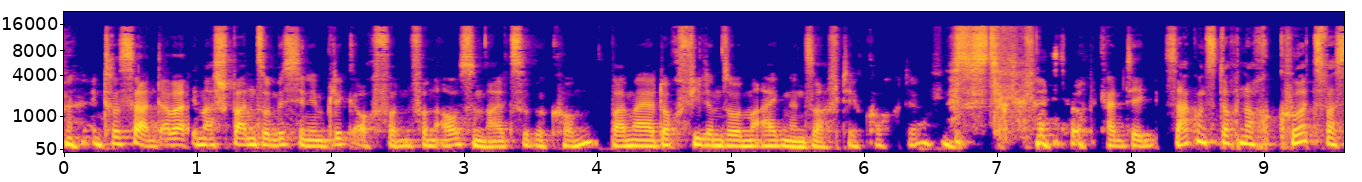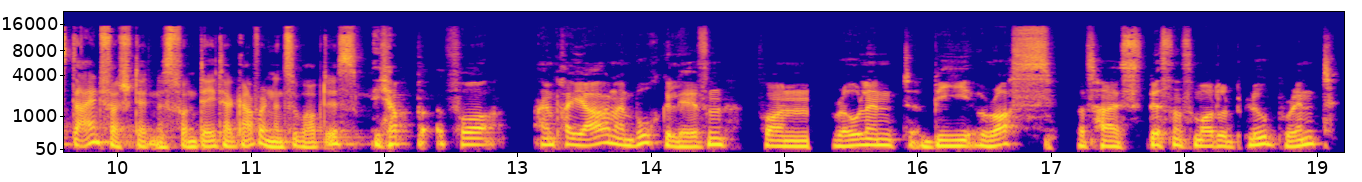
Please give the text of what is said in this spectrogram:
Interessant, aber immer spannend, so ein bisschen den Blick auch von, von außen mal zu bekommen, weil man ja doch vielem so im eigenen Saft hier kocht. Ja? Das ist dann also kein Ding. Sag uns doch noch kurz, was dein Verständnis von Data Governance überhaupt ist. Ich habe vor ein paar Jahren ein Buch gelesen von Roland B. Ross, das heißt Business Model Blueprint.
